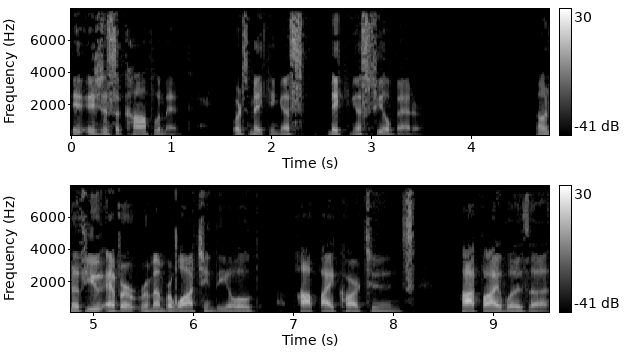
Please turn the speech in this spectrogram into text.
is just a compliment, or it's making us making us feel better. I don't know if you ever remember watching the old Popeye cartoons. Popeye was a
